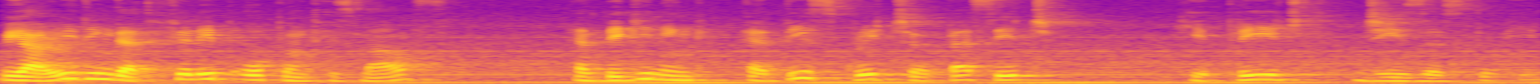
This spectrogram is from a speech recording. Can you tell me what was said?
We are reading that Philip opened his mouth, and beginning at this scripture passage, he preached Jesus to him.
